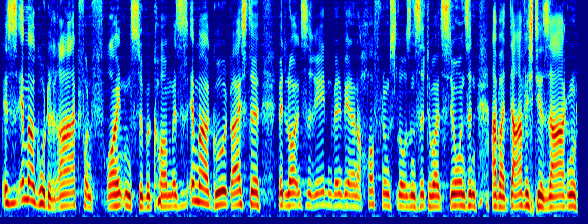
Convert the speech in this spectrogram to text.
es ist immer gut, Rat von Freunden zu bekommen. Es ist immer gut, weißt du, mit Leuten zu reden, wenn wir in einer hoffnungslosen Situation sind. Aber darf ich dir sagen,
